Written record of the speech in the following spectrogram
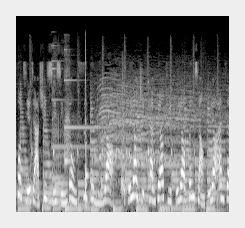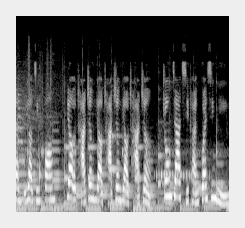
破解假讯息。行动四不一要：不要只看标题，不要分享，不要按赞，不要惊慌，要查证，要查证，要查证。中嘉集团关心您。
